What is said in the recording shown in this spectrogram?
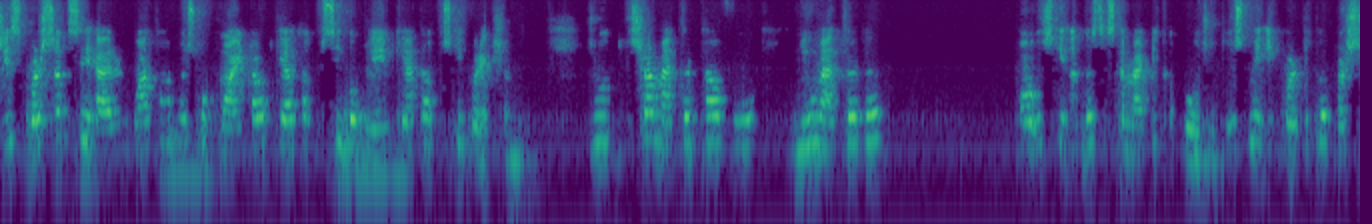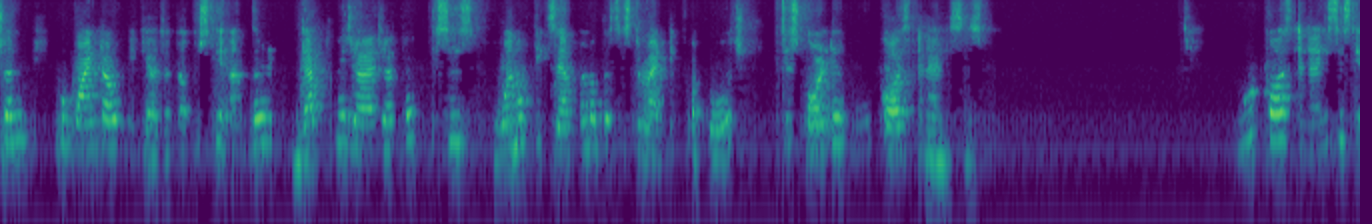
जिस पर्सन से एरर हुआ था, हमने उसको पॉइंट आउट किया था, उसी को ब्लेम किया था, उसकी करेक्शन थी जो दूसरा मेथड था, वो न्यू मेथड है और उसके अंदर सिस्टमैटिक अप्रोच होती है। उसमें एक पर्टिकुलर पर्सन को पॉइंट आउट नहीं किया जाता, उसके अंदर डेप्थ में जाया जाता है। This is one of the example of the systematic approach which is called root cause analysis root cause analysis के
